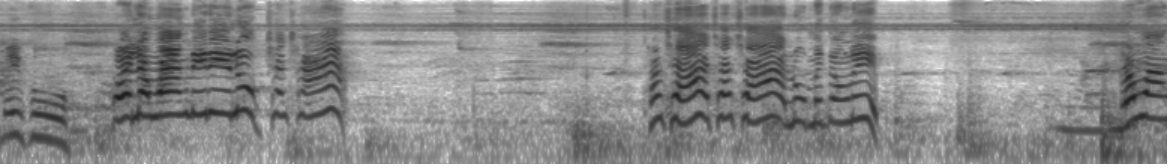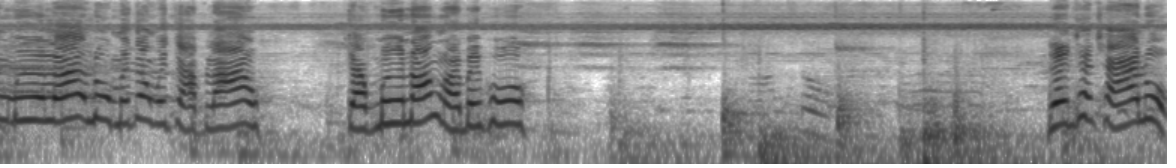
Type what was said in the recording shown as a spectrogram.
ใบพลูโอ้ยระวังดีๆลูกช้าช้าช้าช้าช้าช้าๆลูกไม่ต้องรีบ ระวังมือแล้วลูกไม่ต้องไปจับราวจับมือน้องหน่อยใบพ เดินช้าช้าๆลูก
